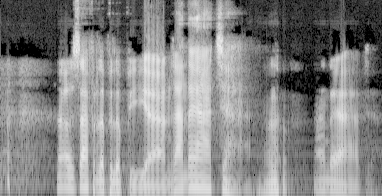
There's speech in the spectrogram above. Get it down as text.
Nggak usah berlebih-lebihan, santai aja. Santai aja.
